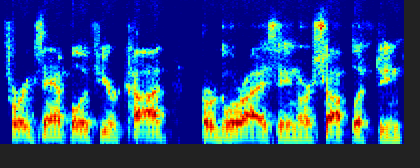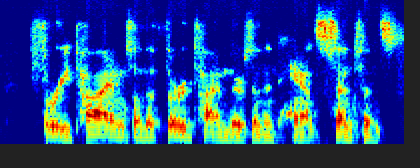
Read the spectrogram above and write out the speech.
for example, if you're caught burglarizing or shoplifting three times, on the third time there's an enhanced sentence.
